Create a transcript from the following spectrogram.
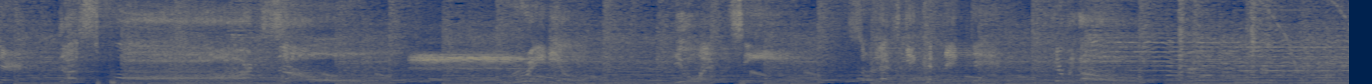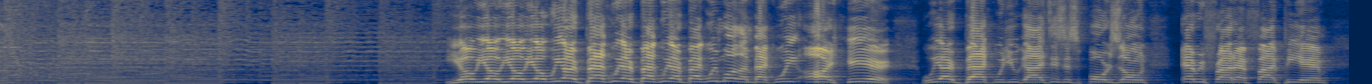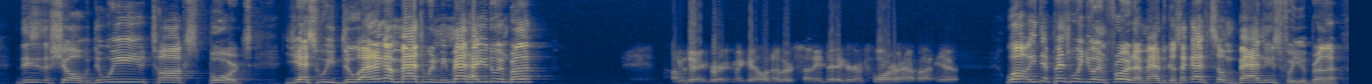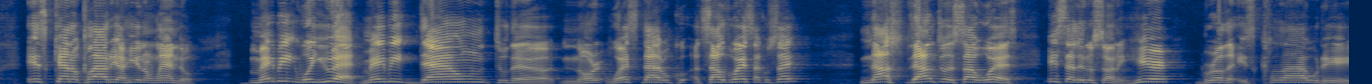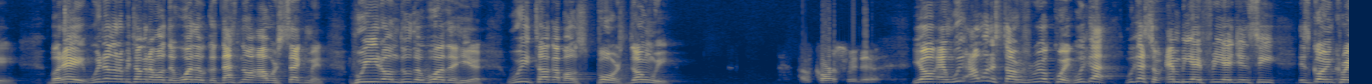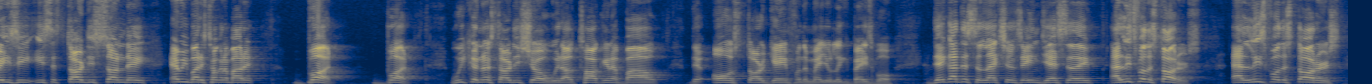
enter the Sports Zone. Radio UMT. So let's get connected. Here we go. Yo, yo, yo, yo, we are back, we are back, we are back, we're more than back, we are here. We are back with you guys. This is Sports Zone every Friday at 5 p.m. This is the show. Do we talk sports? Yes, we do. And I got Matt with me. Matt, how you doing, brother? I'm doing great, Miguel. Another sunny day here in Florida. How about you? Well, it depends where you're in Florida, Matt, because I got some bad news for you, brother. It's kind of cloudy out here in Orlando. Maybe where you at? Maybe down to the northwest, that uh, southwest, I could say. Now down to the southwest, it's a little sunny. Here, brother, it's cloudy. But hey, we're not gonna be talking about the weather because that's not our segment. We don't do the weather here. We talk about sports, don't we? Of course we do. Yo, and we I want to start real quick. We got we got some NBA free agency. It's going crazy. It's a start this Sunday. Everybody's talking about it. But but we cannot start the show without talking about the All-Star game for the Major League Baseball. They got the selections in yesterday, at least for the starters. At least for the starters.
